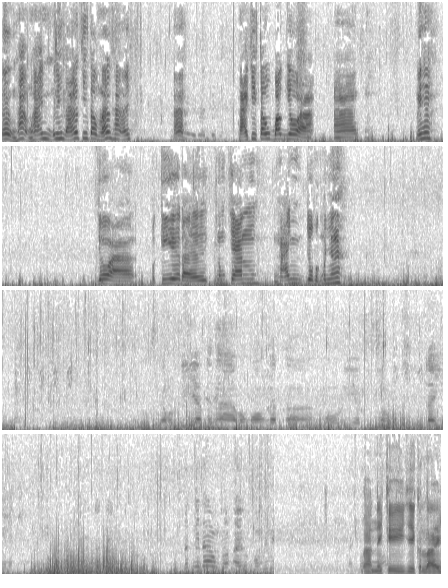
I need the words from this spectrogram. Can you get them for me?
អឺហាក់ហាក់នេះដែរជិះទៅម្ល៉េះហាក់អីហាហាក់ជិះទៅបើកយកអាអានេះហ៎យកអាបកាដែលក្នុងចានហាញយកទឹកមិញហ្នឹងណា Rồi một phía thì à bong bong đặt à mô riêng trong đây này បាទនេះគឺជាកន្លែង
